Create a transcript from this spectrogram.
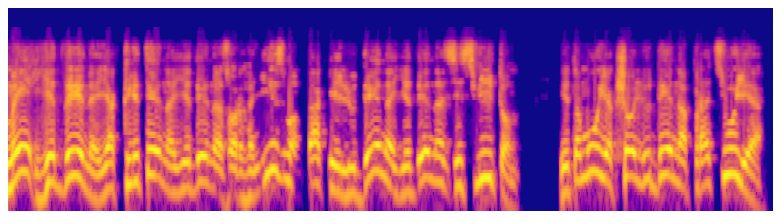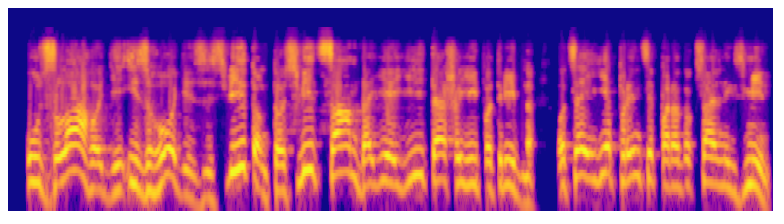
Ми єдине, як клітина єдина з організмом, так і людина єдина зі світом. І тому, якщо людина працює у злагоді і згоді зі світом, то світ сам дає їй те, що їй потрібно. Оце і є принцип парадоксальних змін.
